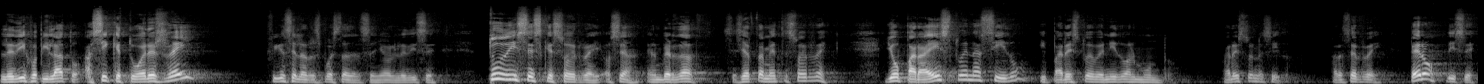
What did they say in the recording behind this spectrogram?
Le dijo Pilato, ¿así que tú eres rey? Fíjese la respuesta del Señor, le dice, tú dices que soy rey. O sea, en verdad, si ciertamente soy rey. Yo para esto he nacido y para esto he venido al mundo. Para esto he nacido, para ser rey. Pero, dice,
